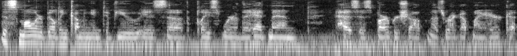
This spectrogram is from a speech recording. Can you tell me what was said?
The smaller building coming into view is uh, the place where the head man has his barber shop. That's where I got my haircut.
